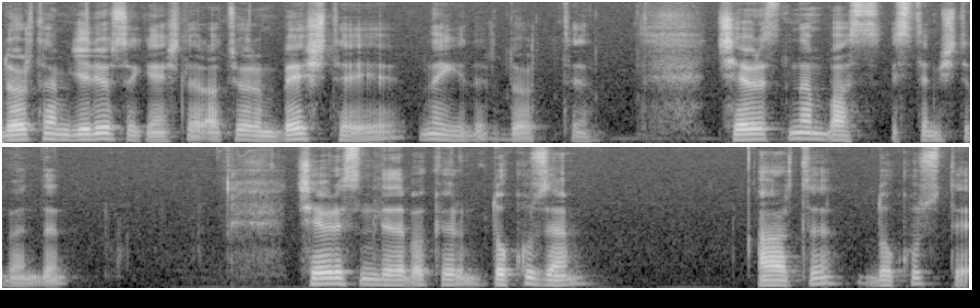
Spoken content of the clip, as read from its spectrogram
4M geliyorsa gençler atıyorum 5T'ye ne gelir? 4T. Çevresinden bas istemişti benden. Çevresinde de bakıyorum 9M artı 9T.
